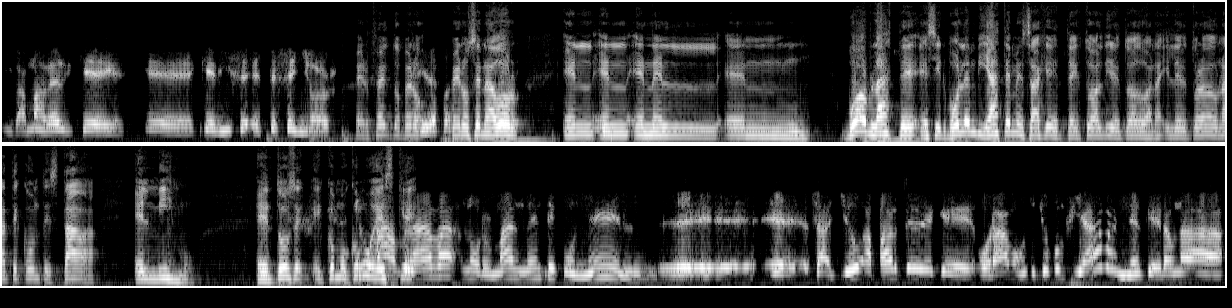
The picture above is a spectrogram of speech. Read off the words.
y vamos a ver qué, qué, dice este señor. Perfecto, pero, pero senador, en, en, en el... En... Vos hablaste, es decir, vos le enviaste mensaje de texto al director de aduana y el director de aduana te contestaba él mismo. Entonces, eh, ¿cómo, cómo es que...? hablaba normalmente con él. Eh, eh, o sea, yo, aparte de que orábamos juntos, yo confiaba en él, que era una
